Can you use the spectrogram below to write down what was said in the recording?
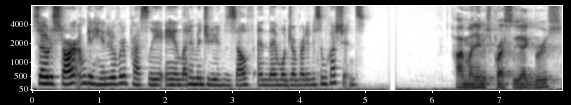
So, to start, I'm going to hand it over to Presley and let him introduce himself, and then we'll jump right into some questions. Hi, my name is Presley Eggbruce.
